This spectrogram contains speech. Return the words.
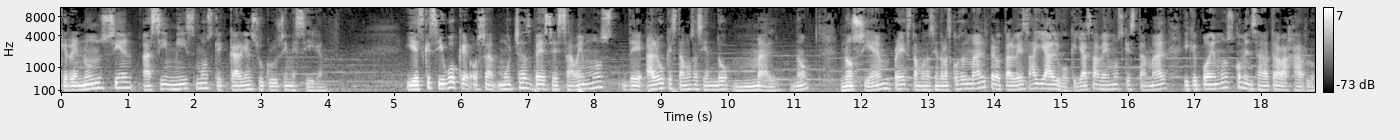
que renuncien a sí mismos, que carguen su cruz y me sigan. Y es que sí, Walker, o sea, muchas veces sabemos de algo que estamos haciendo mal, ¿no? No siempre estamos haciendo las cosas mal, pero tal vez hay algo que ya sabemos que está mal y que podemos comenzar a trabajarlo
